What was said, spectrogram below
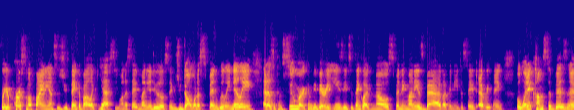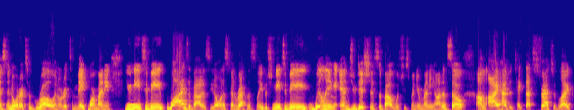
for your personal finances, you think about like, yes, you want to save money and do those things. You don't want to spend willy nilly. And as a consumer, it can be very easy to think like, no, spending money is bad. Like I need to save everything. But when it comes to business, in order to grow, in order to make more money, you need to be wise about it. So you don't want to spend recklessly, but you need to be willing and judicious about what you spend your money on. And so um, I had to take that stretch of like,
